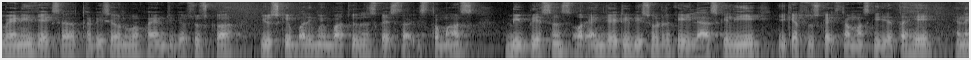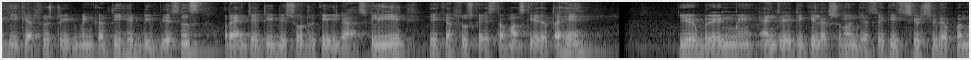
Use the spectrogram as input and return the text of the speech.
Veniz X R thirty seven point five M G capsules का यूज़ के बारे में बात करें तो इसका इस्तेमाल डिप्रेशन और एंजाइटी डिसऑर्डर के इलाज के लिए ये कैप्सूल्स का इस्तेमाल किया जाता है। यानी कि ये कैप्सूल्स ट्रीटमेंट करती है डिप्रेशन और एंजाइटी डिसऑर्डर के इलाज के लिए ये कैप्सूल्स का इस्तेमाल किया जाता है। ये ब्रेन में एंजाइटी के लक्षणों जैसे कि चिड़चिड़ापन,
